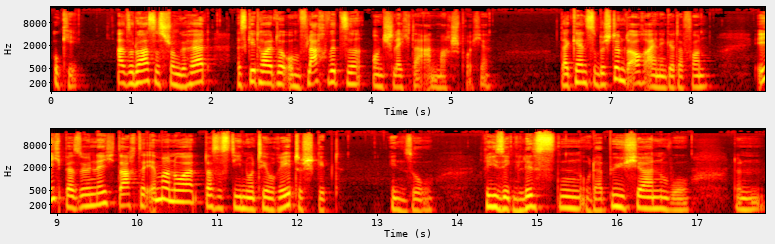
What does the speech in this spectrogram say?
Okay, also du hast es schon gehört. Es geht heute um Flachwitze und schlechte Anmachsprüche. Da kennst du bestimmt auch einige davon. Ich persönlich dachte immer nur, dass es die nur theoretisch gibt. In so riesigen Listen oder Büchern, wo dann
